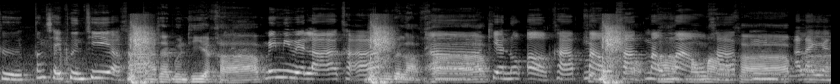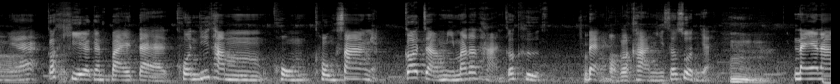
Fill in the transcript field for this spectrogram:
คือต้องใช้พื้นที่อะค่ะ ต้องใช้พื้นที่อะครับ ไม่มีเวลาครับไม่มีเวลาครับอ่าเคลียร์นกออกครับ เหมาครับ เหมาเหมาเหมาครับครับอืมอะไรอย่างเงี้ย ก็เคลียร์กันไปแต่คนที่ทำโครงโครงสร้างเนี่ยก็จะมีมาตรฐานก็คือแบ่งออกราคานี้ซะส่วนใหญ่ อืม ในอนา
